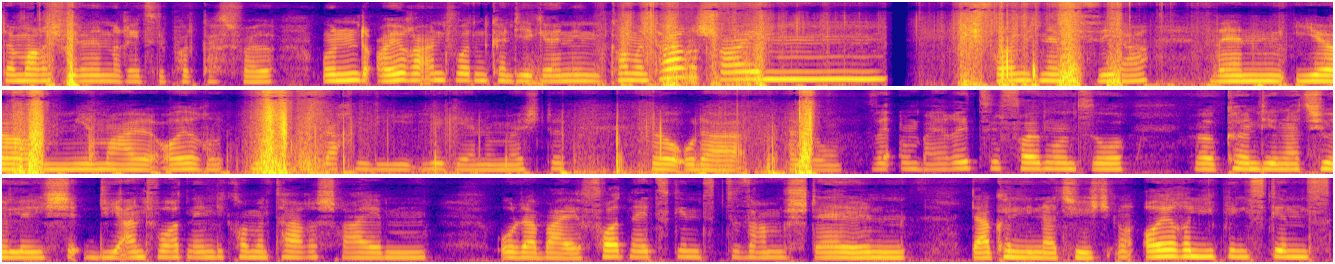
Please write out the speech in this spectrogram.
dann mache ich wieder eine Rätsel-Podcast-Folge. Und eure Antworten könnt ihr gerne in die Kommentare schreiben. Ich freue mich nämlich sehr, wenn ihr mir mal eure die Sachen, die ihr gerne möchtet, äh, oder also bei Rätselfolgen und so, äh, könnt ihr natürlich die Antworten in die Kommentare schreiben oder bei Fortnite Skins zusammenstellen. Da können die natürlich eure Lieblingsskins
